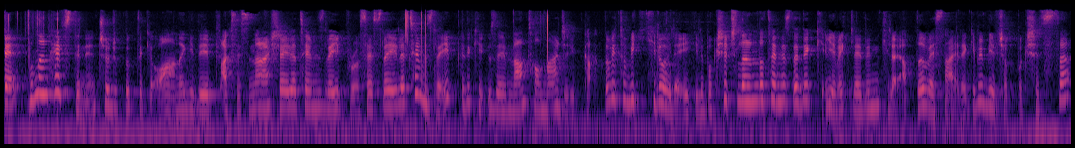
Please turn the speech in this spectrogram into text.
Ve bunların hepsini çocukluktaki o ana gidip aksesin araçlarıyla temizleyip, prosesleriyle temizleyip dedi ki üzerimden tonlarca yük kalktı. Ve tabii ki kilo ile ilgili bakış açılarını da temizledik. Yemeklerin kilo yaptığı vesaire gibi birçok bakış açısı.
